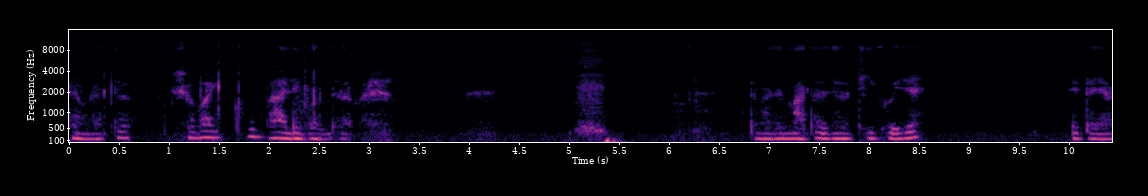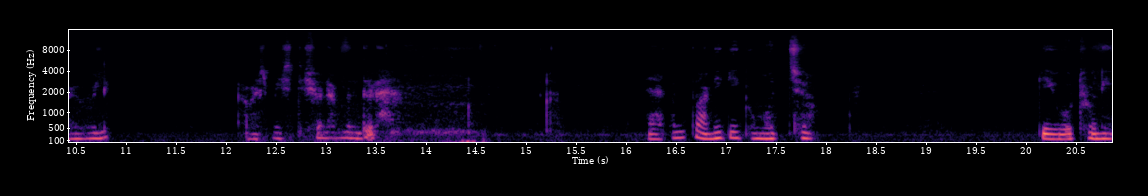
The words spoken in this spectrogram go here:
তোমরা তো সবাই খুব ভালো বন্ধু আবার তোমাদের মাথাটা যেন ঠিক হয়ে যায়। এটাই আমি বলি। আমার মিষ্টি শোনা বন্ধুরা। এখন তো অনেকেই ঘুমোচ্ছ। কেউ উঠুনি।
